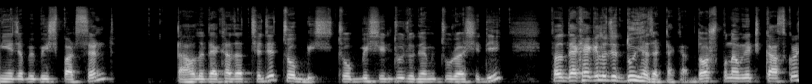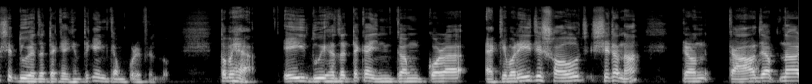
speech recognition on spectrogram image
নিয়ে যাবে বিশ পার্সেন্ট তাহলে দেখা যাচ্ছে যে চব্বিশ চব্বিশ ইন্টু যদি আমি চুরাশি দিই, তাহলে দেখা গেল যে দুই হাজার টাকা। দশ পনেরো মিনিট কাজ করে সে দুই হাজার টাকা এখান থেকে ইনকাম করে ফেলল। তবে হ্যাঁ এই দুই হাজার টাকা ইনকাম করা একেবারেই যে সহজ সেটা না, কারণ কাজ আপনার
